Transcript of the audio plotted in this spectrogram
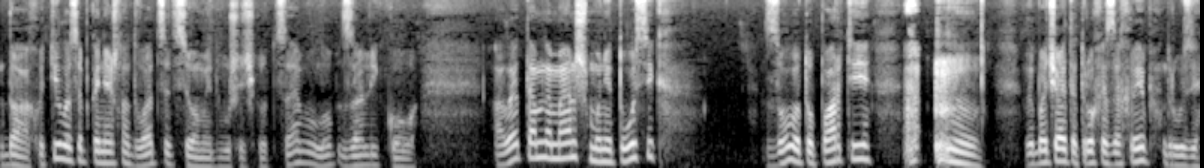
Да, хотілося б, звісно, 27 двушечку. Це було б заліково. Але тим не менш, монітосик, золото партії. Вибачайте, трохи захрип, друзі.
